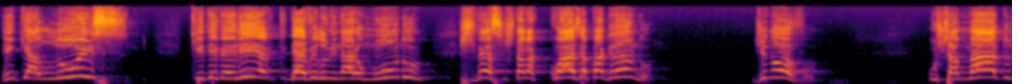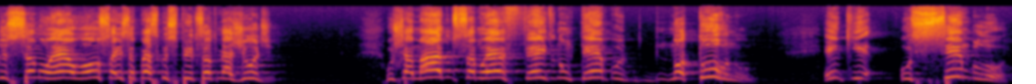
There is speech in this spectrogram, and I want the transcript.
em que a luz que deveria, que deve iluminar o mundo, estivesse, estava quase apagando. De novo, o chamado de Samuel, ouça isso, eu peço que o Espírito Santo me ajude. O chamado de Samuel é feito num tempo noturno, em que o símbolo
